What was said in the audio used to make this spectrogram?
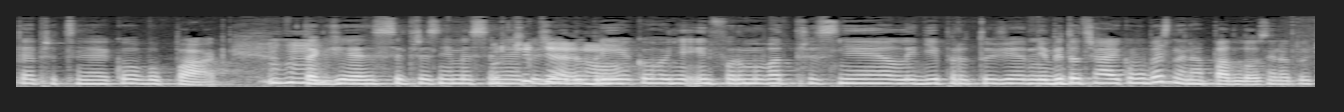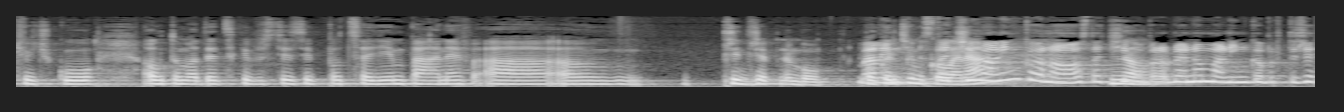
to je přece jako opak. Mm-hmm. Takže si přesně myslím, jako, že je dobrý no. jako hodně informovat přesně lidi, protože mě by to třeba jako vůbec nenapadlo, že na tu čočku automaticky prostě si podsadím pánev a, a přidřep nebo malinko, kolena. Stačí malinko, no, stačí no. opravdu jenom malinko, protože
